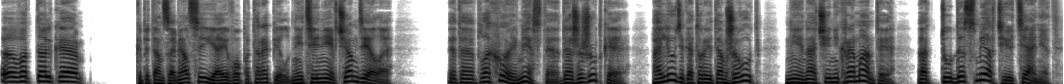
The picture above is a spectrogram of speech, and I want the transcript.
Вот только Капитан замялся, и я его поторопил. «Не тяни, в чем дело?» «Это плохое место, даже жуткое. А люди, которые там живут, не иначе некроманты. Оттуда смертью тянет.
